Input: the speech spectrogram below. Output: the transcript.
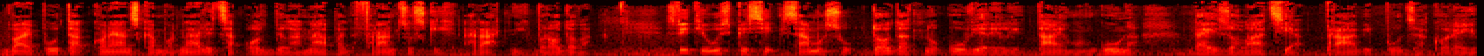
Dva je puta koreanska mornarica odbila napad francuskih ratnih brodova. Svi ti uspjesi samo su dodatno uvjerili Taemon Guna da je izolacija pravi put za Koreju.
